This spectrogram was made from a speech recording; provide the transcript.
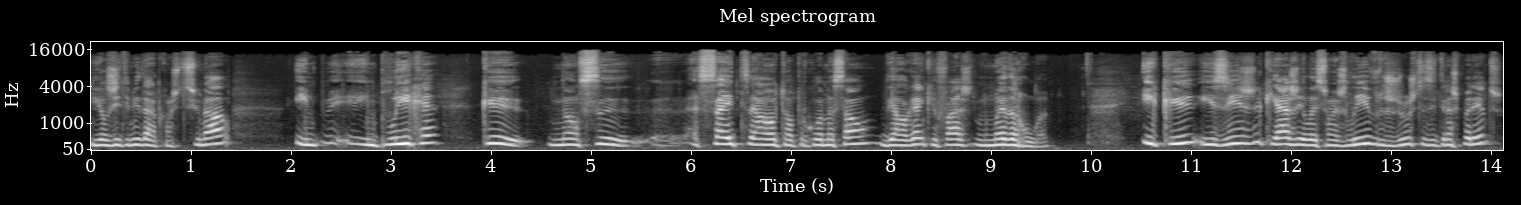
E a legitimidade constitucional implica que não se eh, aceite a autoproclamação de alguém que o faz no meio da rua e que exige que haja eleições livres, justas e transparentes,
